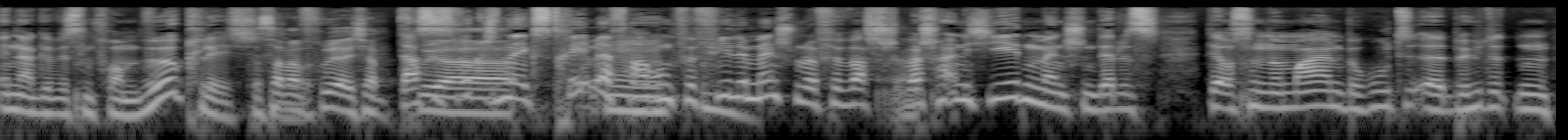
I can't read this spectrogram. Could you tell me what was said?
In einer gewissen Form. Wirklich. Das haben wir früher, ich habe Das früher, ist wirklich eine Extremerfahrung für viele Menschen oder für was, wahrscheinlich jeden Menschen, der das, der aus einem normalen behut, äh, behüteten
